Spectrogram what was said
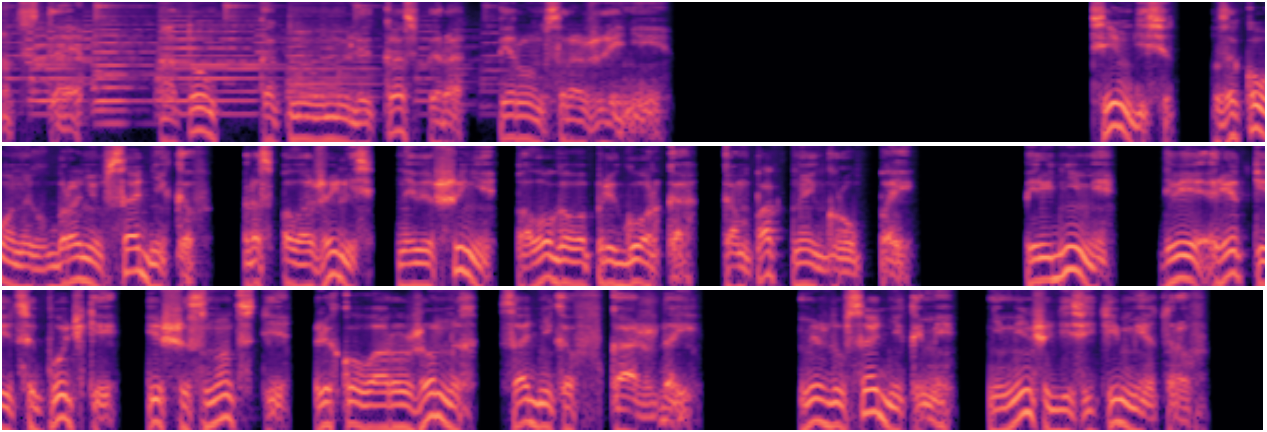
14. О том, как мы умыли Каспера в первом сражении. 70 закованных в броню всадников расположились на вершине пологого пригорка компактной группой. Перед ними две редкие цепочки из 16 легко вооруженных всадников в каждой. Между всадниками не меньше 10 метров.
